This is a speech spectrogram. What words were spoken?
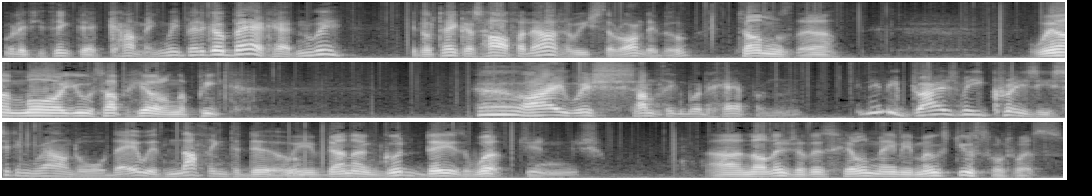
Well, if you think they're coming, we'd better go back, hadn't we? It'll take us half an hour to reach the rendezvous. Tom's there. We're more use up here on the peak. Oh, I wish something would happen. It nearly drives me crazy sitting round all day with nothing to do. We've done a good day's work, Ginge. Our knowledge of this hill may be most useful to us.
